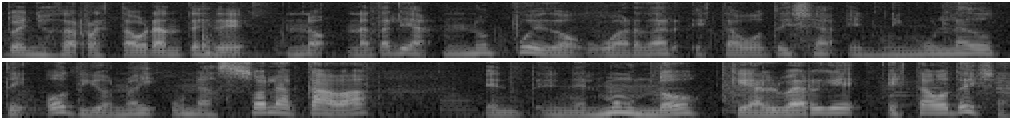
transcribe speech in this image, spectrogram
dueños de restaurantes de, no, Natalia, no puedo guardar esta botella en ningún lado, te odio, no hay una sola cava en, en el mundo que albergue esta botella.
